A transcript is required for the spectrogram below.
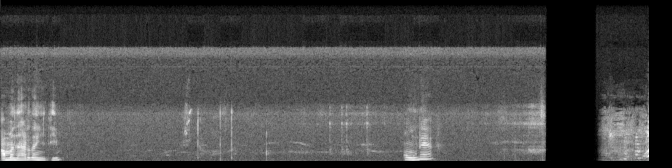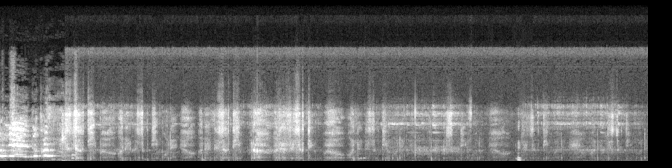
Ama nereden gideyim? O ne? Ananı satayım, ananı satayım o ne? Ananı satayım, ananı satayım, ananı satayım o ne? Ananı satayım o ne? Ananı satayım o ne? Ananı satayım o ne? Ananı satayım o ne?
